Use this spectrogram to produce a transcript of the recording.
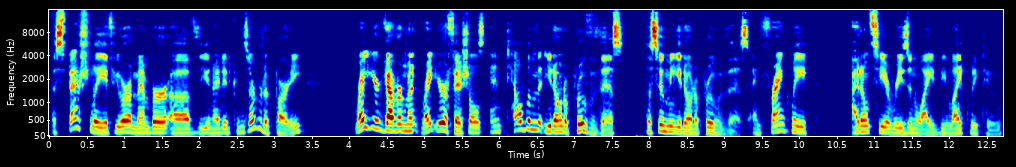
especially if you are a member of the United Conservative Party. Write your government, write your officials, and tell them that you don't approve of this, assuming you don't approve of this. And frankly, I don't see a reason why you'd be likely to.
